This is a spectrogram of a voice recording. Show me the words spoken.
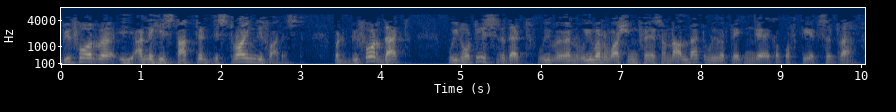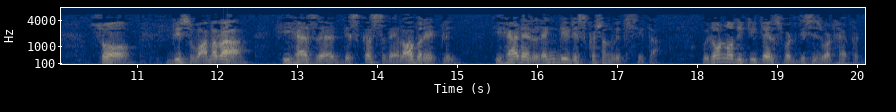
Before, uh, he, and he started destroying the forest. But before that, we noticed that we when we were washing face and all that we were taking a cup of tea etc so this vanara he has uh, discussed elaborately. He had a lengthy discussion with sita. We don't know the details but this is what happened.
